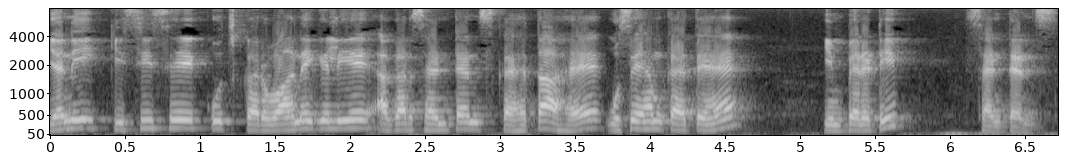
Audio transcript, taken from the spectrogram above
यानी किसी से कुछ करवाने के लिए अगर सेंटेंस कहता है, उसे हम कहते हैं इंपेरेटिव सेंटेंस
